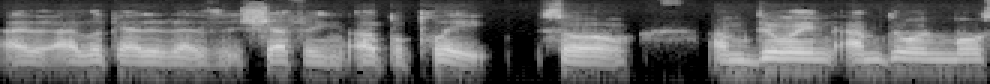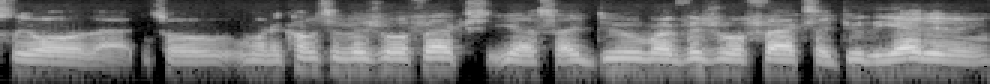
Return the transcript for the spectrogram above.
I, I look at it as chefing up a plate. So I'm doing I'm doing mostly all of that. So when it comes to visual effects, yes, I do my visual effects. I do the editing,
